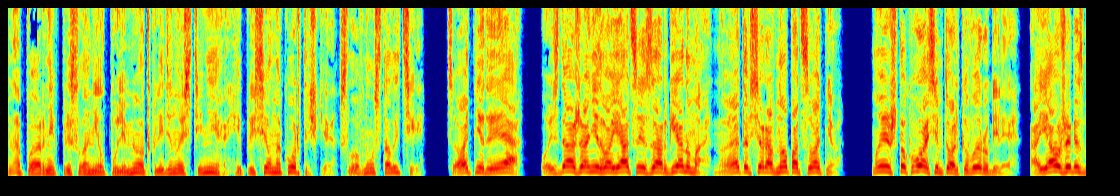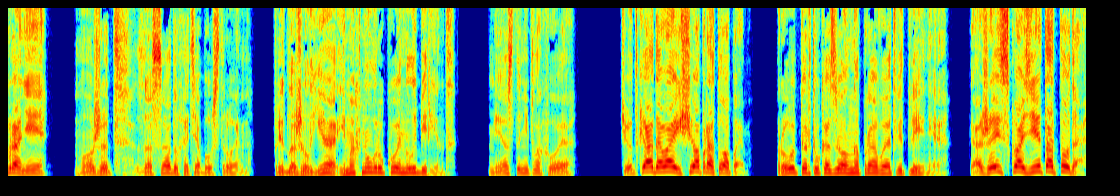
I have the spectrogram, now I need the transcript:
Напарник прислонил пулемет к ледяной стене и присел на корточки, словно устал идти. «Сотни-две! Пусть даже они двоятся из-за Аргенума, но это все равно под сотню. Мы штук восемь только вырубили, а я уже без брони». «Может, засаду хотя бы устроим?» — предложил я и махнул рукой на лабиринт. «Место неплохое». «Чутка давай еще протопаем». Руперт указал на правое ответвление. «Кажись, сквозит оттуда.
